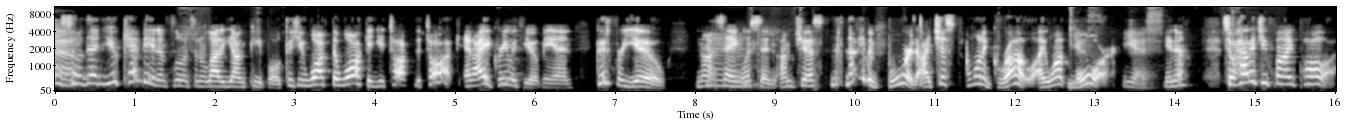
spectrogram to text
Yeah. so then you can be an influence on a lot of young people because you walk the walk and you talk the talk. And I agree with you, man. Good for you. Not mm. saying, listen, I'm just not even bored. I just I want to grow. I want yes. more. Yes. You know? So how did you find Paula?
